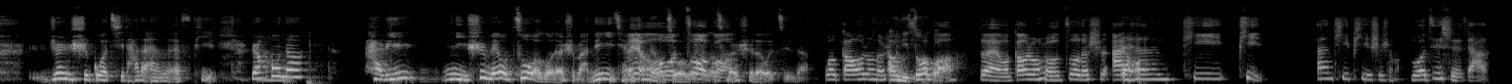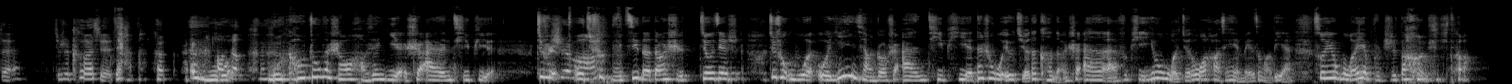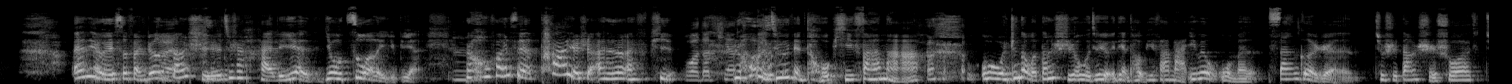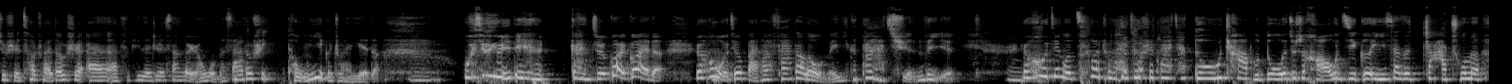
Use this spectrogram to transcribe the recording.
认识过其他的 INFP，然后呢。海狸，你是没有做过的是吧？你以前没有做过测试的，我记得。我高中的时候哦，你做过？对，我高中时候做的是 INTP，INTP 是什么？逻辑学家，对，就是科学家。我我高中的时候好像也是 INTP，就是我就是不记得当时究竟是，就是我我印象中是 INTP，但是我又觉得可能是 INFP，因为我觉得我好像也没怎么变，所以我也不知道，你知道。anyways，反正当时就是海狸也又做了一遍，然后发现他也是 INFP，我的天！然后我就有点头皮发麻，我我真的我当时我就有一点头皮发麻，因为我们三个人就是当时说就是测出来都是 INFP 的这三个人，我们仨都是同一个专业的，嗯，我就有一点 感觉怪怪的，然后我就把它发到了我们一个大群里。然后结果测出来就是大家都差不多，就是好几个一下子炸出了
